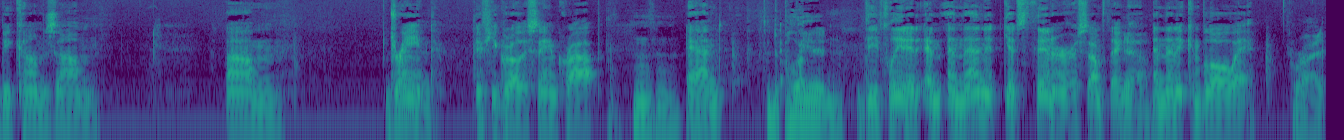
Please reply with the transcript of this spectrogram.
becomes um, um, drained if you grow the same crop, and Depleted. depleted, and, and then it gets thinner or something, Yeah. and then it can blow away. Right.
